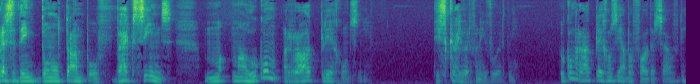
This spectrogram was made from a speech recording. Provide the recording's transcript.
president Donald Trump of vaksines. Ma, maar hoekom raadpleeg ons nie die skrywer van die woord nie? Hoekom raadpleeg ons nie Abba Vader self nie?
